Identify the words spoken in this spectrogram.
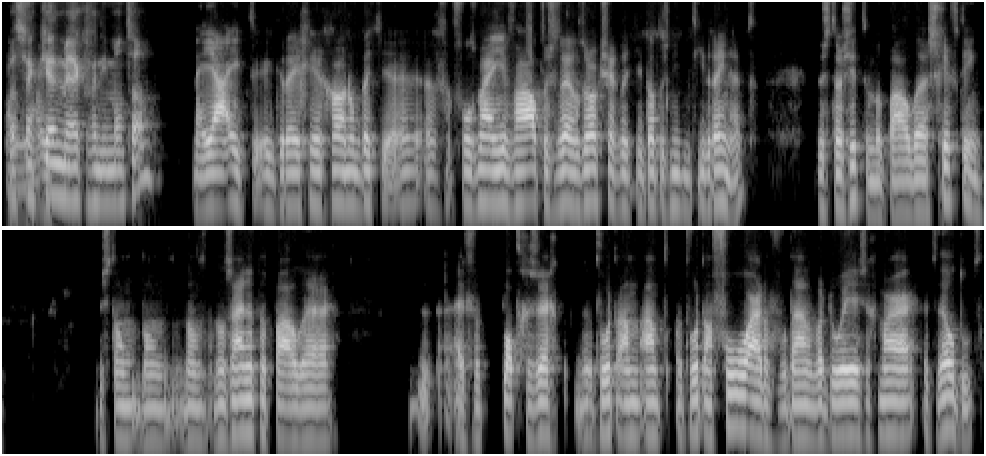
Wat zijn ja, kenmerken van iemand dan? Nee, ja, ik, ik reageer gewoon omdat je, eh, volgens mij in je verhaal tussen de regels ook zegt dat je dat dus niet met iedereen hebt. Dus daar zit een bepaalde schifting. Dus dan, dan, dan, dan zijn het bepaalde, even plat gezegd, het wordt aan, aan, het wordt aan voorwaarden voldaan waardoor je zeg maar het wel doet.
